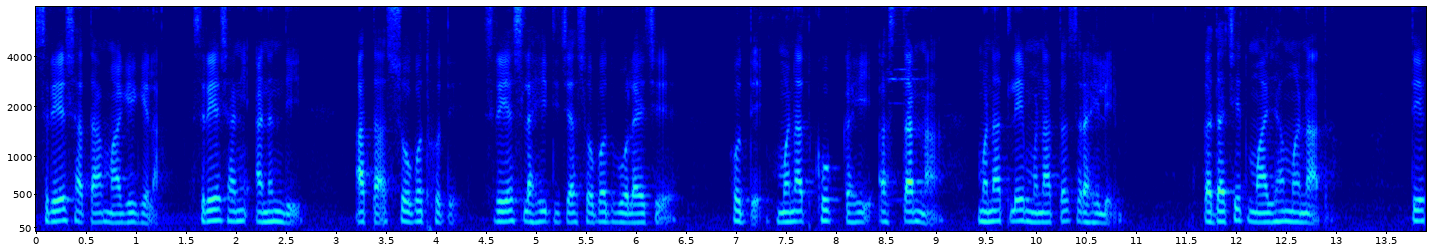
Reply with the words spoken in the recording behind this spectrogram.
श्रेयस आता मागे गेला. श्रेयस आणि आनंदी आता सोबत होते. श्रेयसलाही तिच्यासोबत बोलायचे होते. मनात खूप काही असताना मनातले मनातच राहिले. कदाचित माझ्या मनात ते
